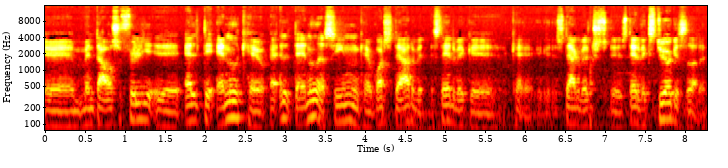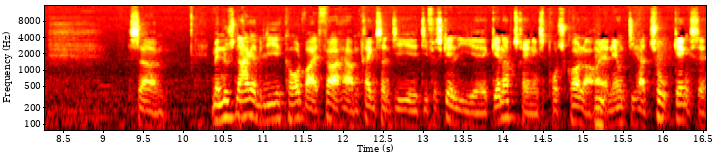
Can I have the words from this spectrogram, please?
Øh, men der er jo selvfølgelig øh, alt det andet kan jo, alt det andet af scenen kan jo godt stadigvæk, stadigvæk, øh, kan, stadigvæk, øh, stadigvæk styrke, sidder det. Så, men nu snakkede vi lige kortvejt før her omkring sådan de, de forskellige øh, genoptræningsprotokoller, mm. og jeg nævnte de her to gængse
